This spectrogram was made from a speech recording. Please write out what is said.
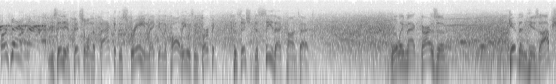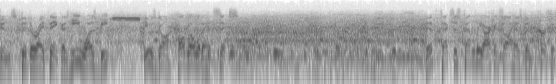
first down. And you see the official in the back of the screen making the call. He was in perfect position to see that contact. Willie Mack Garza, given his options, did the right thing because he was beat. He was gone. Caldwell would have had six. Fifth Texas penalty. Arkansas has been perfect.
